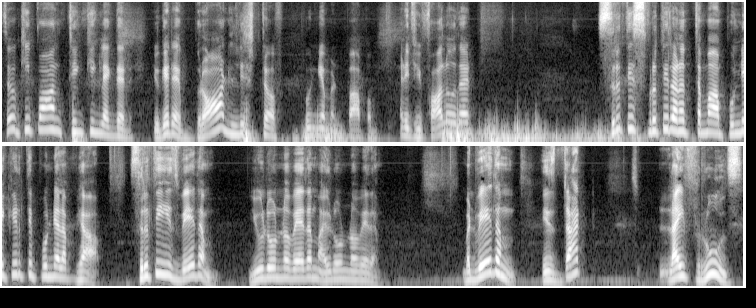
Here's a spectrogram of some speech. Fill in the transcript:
So keep on thinking like that. You get a broad list of punyam and papam. And if you follow that, Sruti Smriti Ranattama Punyakirti Punyalabhya. Sruti is Vedam. You don't know Vedam, I don't know Vedam. But Vedam is that life rules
